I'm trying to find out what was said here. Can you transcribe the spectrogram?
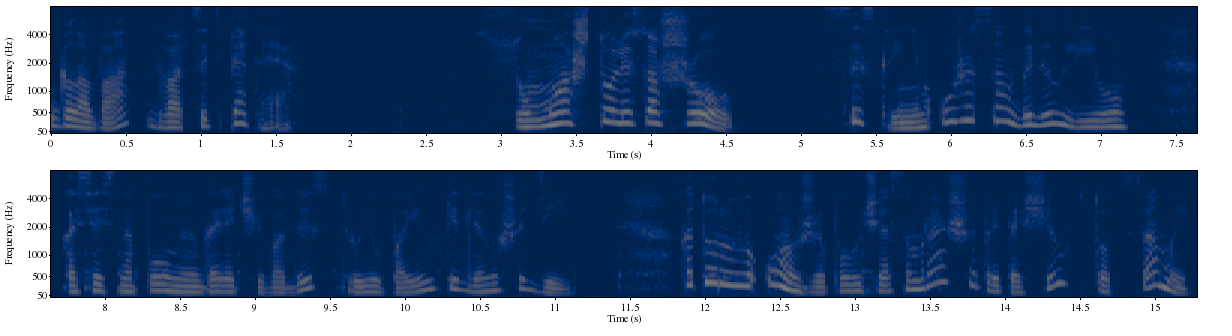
Глава двадцать пятая. «С ума, что ли, сошел?» С искренним ужасом выдал Лио, косясь на полную горячей воды струю поилки для лошадей, которую он же получасом раньше притащил в тот самый,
